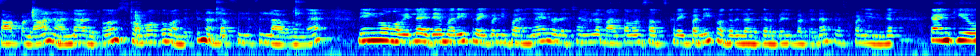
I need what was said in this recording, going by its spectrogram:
சாப்பிட்லாம் நல்லா இருக்கும். ஸ்டொமக்கும் வந்துட்டு நல்லா ஃபில்ஃபில் ஆகுங்க. நீங்களும் உங்கள் வீட்டில் இதே மாதிரி ட்ரை பண்ணி பாருங்கள் என்னோட சேனலை மறக்காமல் சப்ஸ்கிரைப் பண்ணி பக்கத்தில் இருக்கிற பெல் பட்டனை ப்ரெஸ் பண்ணிடுங்க தேங்க்யூ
